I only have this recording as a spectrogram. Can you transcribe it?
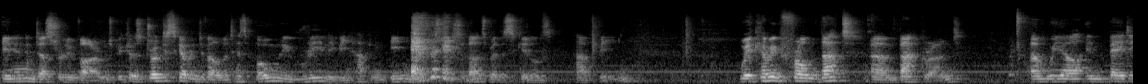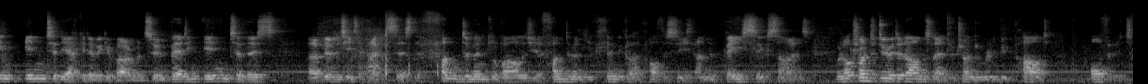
in an industrial environment because drug discovery and development has only really been happening in industry, so that's where the skills have been. We're coming from that um, background and we are embedding into the academic environment, so embedding into this ability to access the fundamental biology, the fundamental clinical hypotheses, and the basic science. We're not trying to do it at arm's length, we're trying to really be part of it.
